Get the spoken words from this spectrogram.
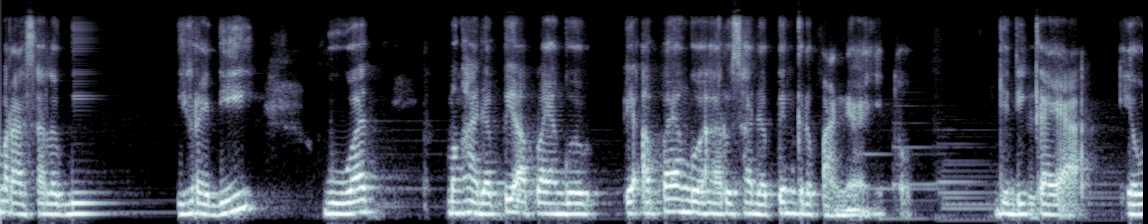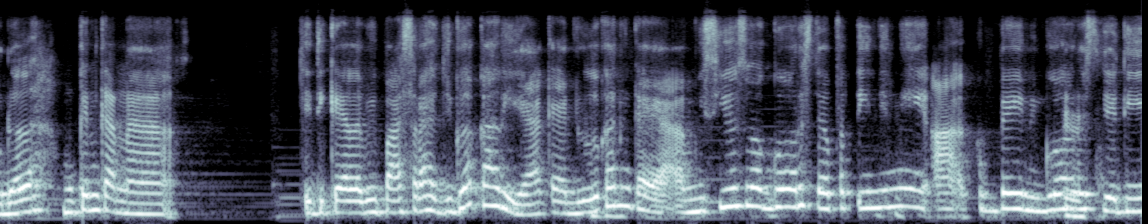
merasa lebih ready buat menghadapi apa yang gue ya apa yang gue harus hadapin ke depannya gitu. Jadi kayak ya udahlah mungkin karena jadi kayak lebih pasrah juga kali ya. Kayak dulu kan kayak ambisius wah gue harus dapet ini nih A ke B nih gue Iya. harus jadi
